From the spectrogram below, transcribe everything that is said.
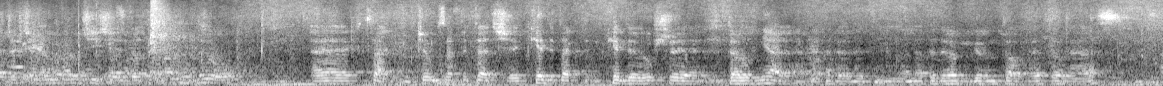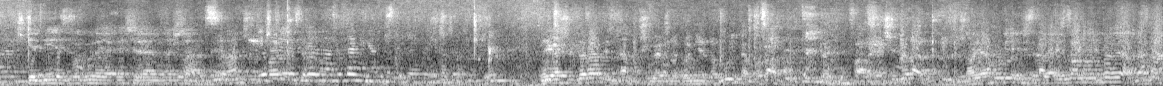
Jeszcze chciałbym wrócić do tematu dróg. E, tak, chciałbym zapytać, kiedy, tak, kiedy ruszy to równiarka tak naprawdę na, na te drogi gruntowe, to raz. Kiedy jest w ogóle jakaś realna szansa? Jeszcze jest jedno pytanie No ja się do rady zwróciłem, no bo nie do wójta, bo rada. Ale ja się do rady. No ja mówię, ale jest Panu odpowiadam. Ja,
